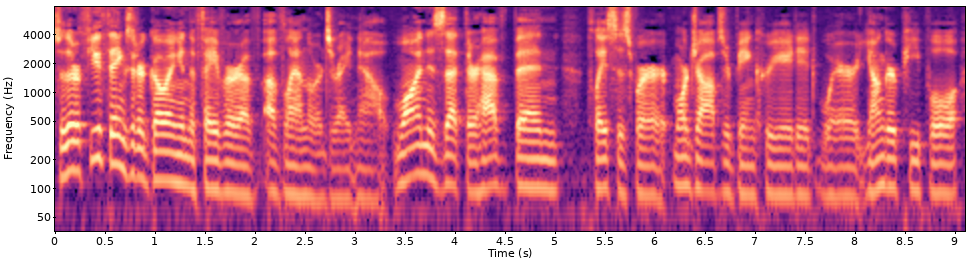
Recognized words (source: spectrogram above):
So there are a few things that are going in the favor of, of landlords right now. One is that there have been places where more jobs are being created, where younger people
